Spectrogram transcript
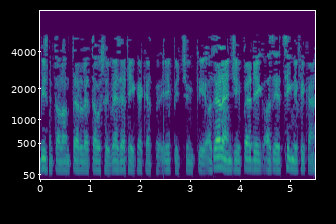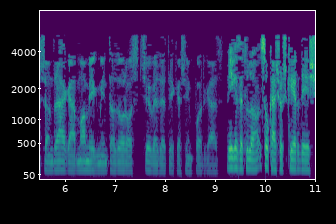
bizonytalan terület ahhoz, hogy vezetékeket építsünk ki. Az LNG pedig azért szignifikánsan drágább ma még, mint az orosz csővezetékes importgáz. Végezetül a szokásos kérdés,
